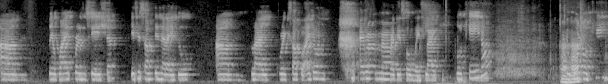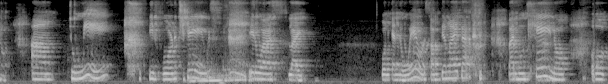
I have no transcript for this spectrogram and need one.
um, the right pronunciation. This is something that I do. Um, like, for example, I don't, I remember this always, like volcano, the word volcano. Um, to me, before James, it was like volcano or something like that. but volcano or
